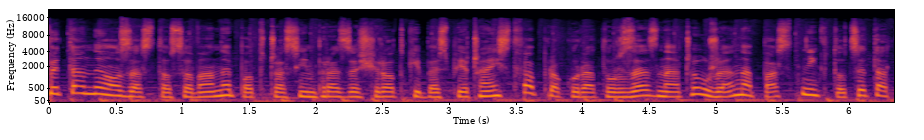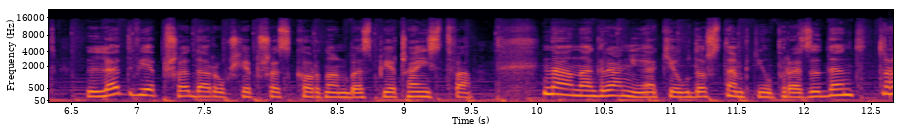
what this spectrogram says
Pytany o zastosowane podczas imprezy środki bezpieczeństwa, prokurator zaznaczył, że napastnik to cytat ledwie przedarł się przez kordon bezpieczeństwa. Na nagraniu, jakie udostępnił prezydent Trump,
